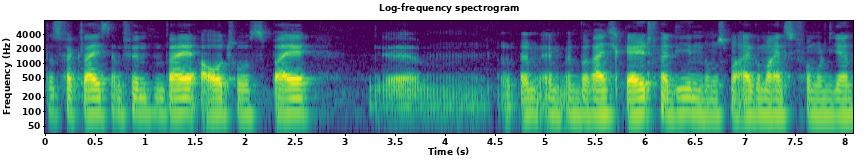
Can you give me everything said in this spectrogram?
das Vergleichsempfinden bei Autos, bei ähm, im, im, Bereich Geld verdienen, um es mal allgemein zu formulieren,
